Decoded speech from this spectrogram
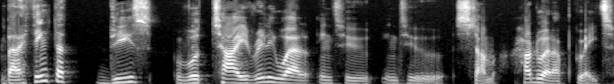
but I think that this would tie really well into into some hardware upgrades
